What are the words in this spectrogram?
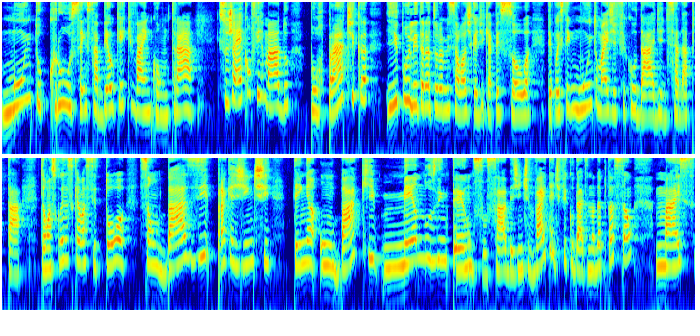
muito cru, sem saber o que, que vai encontrar, isso já é confirmado por prática e por literatura missiológica de que a pessoa depois tem muito mais dificuldade de se adaptar. Então, as coisas que ela citou são base para que a gente tenha um baque menos intenso, sabe? A gente vai ter dificuldades na adaptação, mas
